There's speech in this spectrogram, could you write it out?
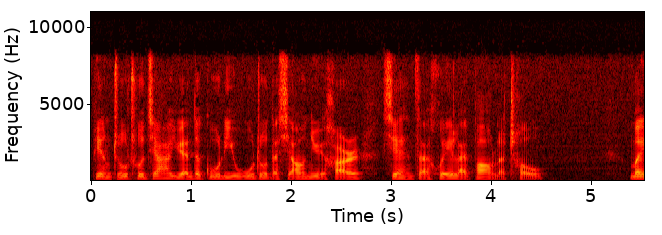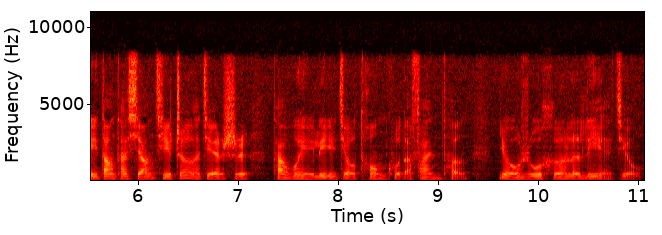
并逐出家园的孤立无助的小女孩，现在回来报了仇。每当他想起这件事，他胃里就痛苦的翻腾，犹如喝了烈酒。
